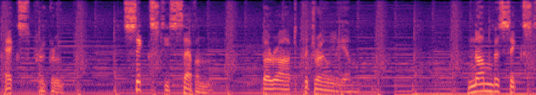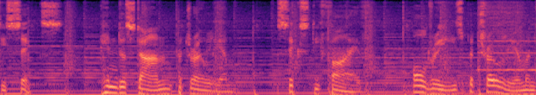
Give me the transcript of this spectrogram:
Expro Group. 67. Bharat Petroleum. Number 66. Hindustan Petroleum. 65. Aldrees Petroleum and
